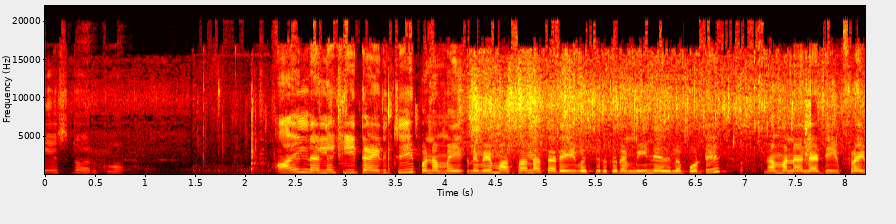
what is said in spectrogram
டேஸ்ட்டாக இருக்கும். ஆயில் நல்லா ஹீட் ஆயிடுச்சு. இப்போ நம்ம ஏற்கனவே மசாலா தடவி வச்சுருக்கிற மீன் இதில் போட்டு நம்ம நல்லா டீப் ஃப்ரை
